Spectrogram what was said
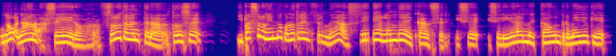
no, nada, cero. Absolutamente nada. Entonces y pasa lo mismo con otras enfermedades. Estoy hablando de cáncer y se, y se libera al mercado un remedio que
